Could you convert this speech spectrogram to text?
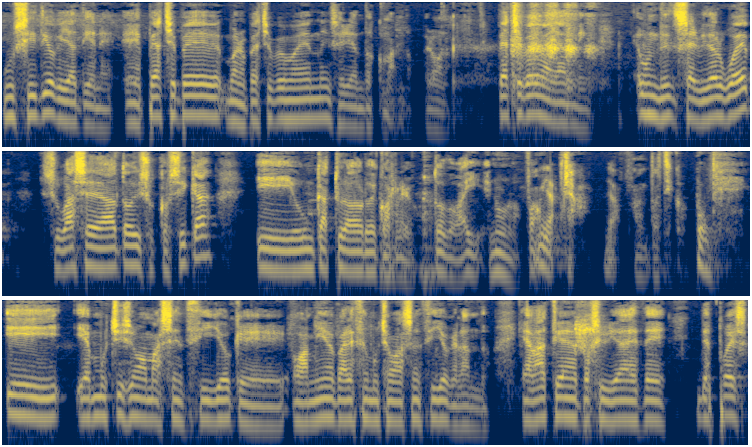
un sitio que ya tiene eh, PHP, bueno, PHP MyAdmin serían dos comandos, pero bueno, PHP MyAdmin, un servidor web, su base de datos y sus cositas y un capturador de correo, todo ahí en uno. Mira. ya, fantástico. Pum. Y, y es muchísimo más sencillo que, o a mí me parece mucho más sencillo que Lando. Y además tiene posibilidades de después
